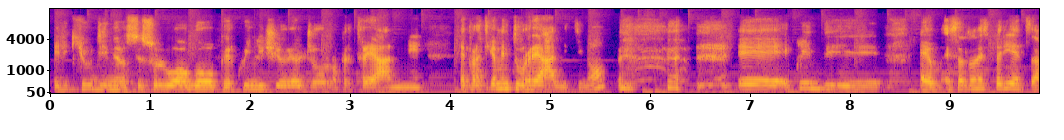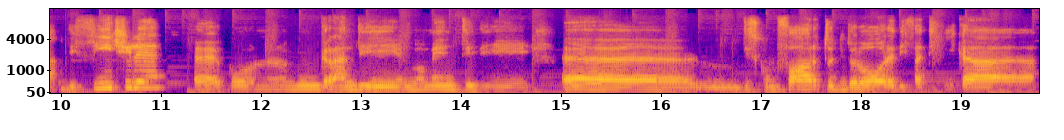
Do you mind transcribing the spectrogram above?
e li chiudi nello stesso luogo per 15 ore al giorno per tre anni. È praticamente un reality, no? e quindi è, è stata un'esperienza difficile, eh, con grandi momenti di, eh, di sconforto, di dolore, di fatica,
